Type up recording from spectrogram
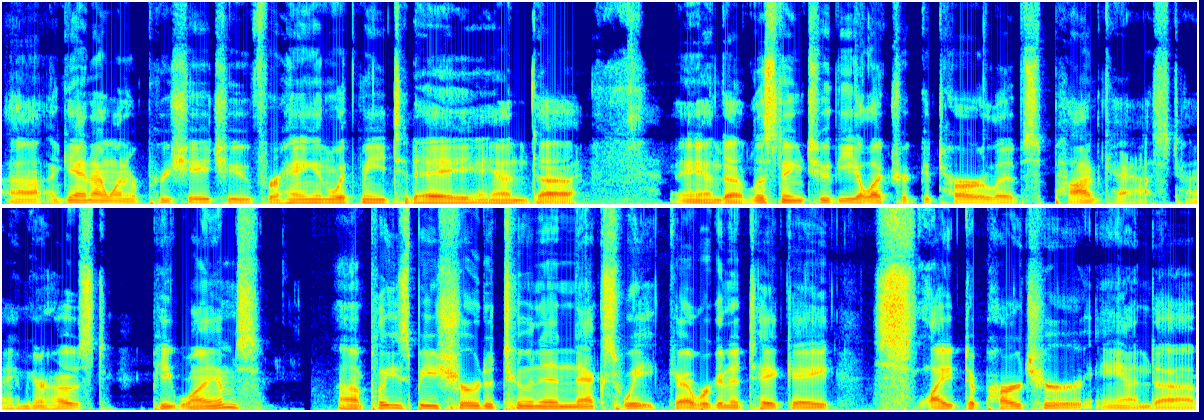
uh, again, I want to appreciate you for hanging with me today and uh, and uh, listening to the Electric Guitar Lives podcast. I am your host, Pete Williams. Uh, please be sure to tune in next week. Uh, we're going to take a slight departure and uh,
